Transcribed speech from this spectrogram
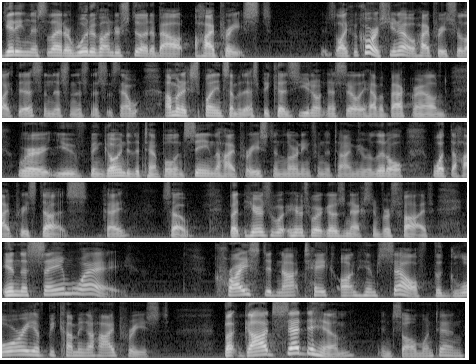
getting this letter would have understood about a high priest. It's like, of course, you know, high priests are like this and this and this and this. Now, I'm going to explain some of this because you don't necessarily have a background where you've been going to the temple and seeing the high priest and learning from the time you were little what the high priest does. Okay? So, but here's where, here's where it goes next in verse 5. In the same way, Christ did not take on himself the glory of becoming a high priest. But God said to him in Psalm 110,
